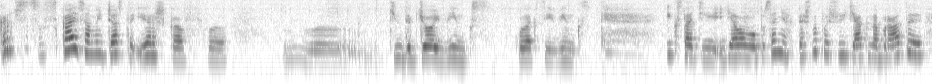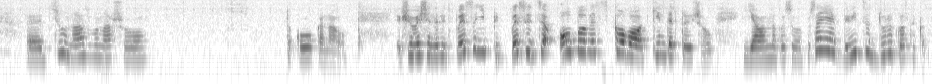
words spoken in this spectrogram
Коротше, Скай самий часто іграшка в, в Kinder Joy Wings, колекції Wings. І, кстати, я вам в описаннях теж напишу, як набрати е, цю назву нашого такого каналу. Якщо ви ще не підписані, підписуйтесь обов'язково Kinder Toy Show. Я вам напишу в описанні, дивіться, дуже класний канал.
